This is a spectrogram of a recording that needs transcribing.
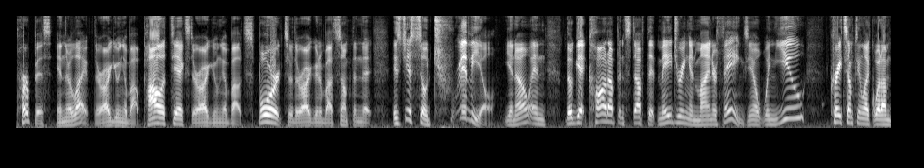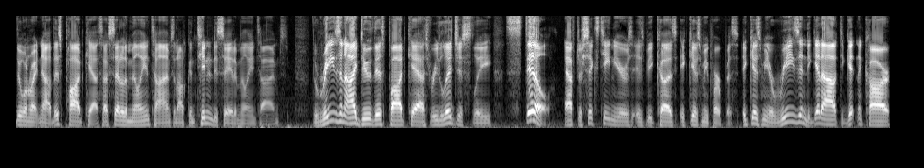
purpose in their life. They're arguing about politics, they're arguing about sports, or they're arguing about something that is just so trivial, you know, and they'll get caught up in stuff that majoring in minor things. You know, when you create something like what I'm doing right now, this podcast, I've said it a million times and I'll continue to say it a million times. The reason I do this podcast religiously still after 16 years is because it gives me purpose. It gives me a reason to get out, to get in a car,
